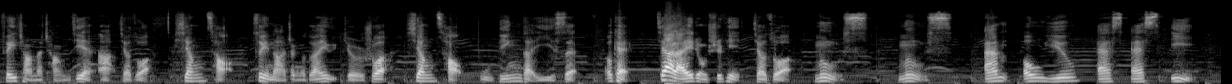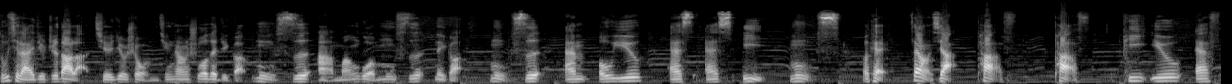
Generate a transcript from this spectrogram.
非常的常见啊，叫做香草。所以呢，整个短语就是说香草布丁的意思。OK，接下来一种食品叫做 mousse mousse，m o u s s e，读起来就知道了，其实就是我们经常说的这个慕斯啊，芒果慕斯那个慕斯，M O U S S E，mousse。OK，再往下，puff，puff，P U F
